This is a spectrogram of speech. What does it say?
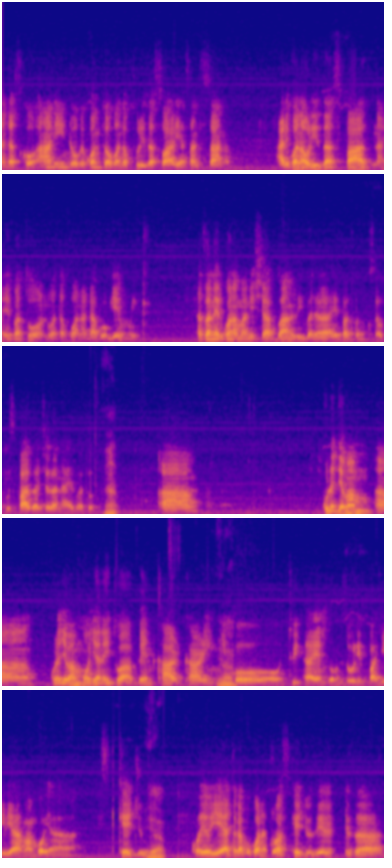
underscore honey ndo umekuwa mtu wa kwanza kutuuliza swali asante sana. Alikuwa anauliza spurs na everton watakuwa na double game week. Nadhani alikuwa anamaanisha Burnley badala ya everton kwa sababu spurs alicheza na everton. Yeah. uh, kuna jamaa uh, kuna jamaa mmoja anaitwa Ben Car Caring Yeah. yuko Twitter yeye mzuri kwa ajili ya mambo ya schedule. Yeah. Kwa hiyo yeye yeah, atakapokuwa anatoa schedule zile za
